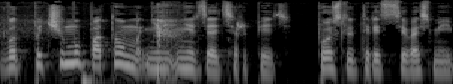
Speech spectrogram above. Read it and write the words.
Вот почему потом не, нельзя терпеть после 38,5?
